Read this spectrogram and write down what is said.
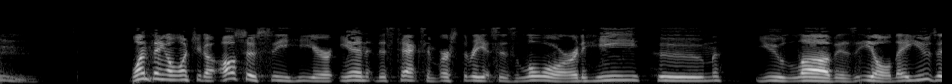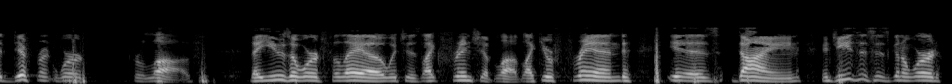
One thing I want you to also see here in this text in verse 3, it says, Lord, he whom you love is ill. They use a different word for love. They use a word phileo, which is like friendship love, like your friend is dying. And Jesus is going to word,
